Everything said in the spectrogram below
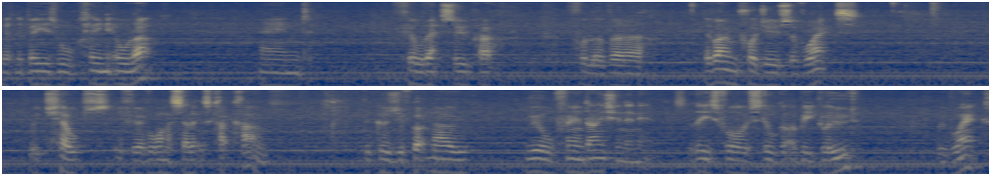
but the bees will clean it all up and fill that super full of uh, their own produce of wax which helps if you ever want to sell it as cut comb because you've got no real foundation in it. So these four have still got to be glued with wax.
